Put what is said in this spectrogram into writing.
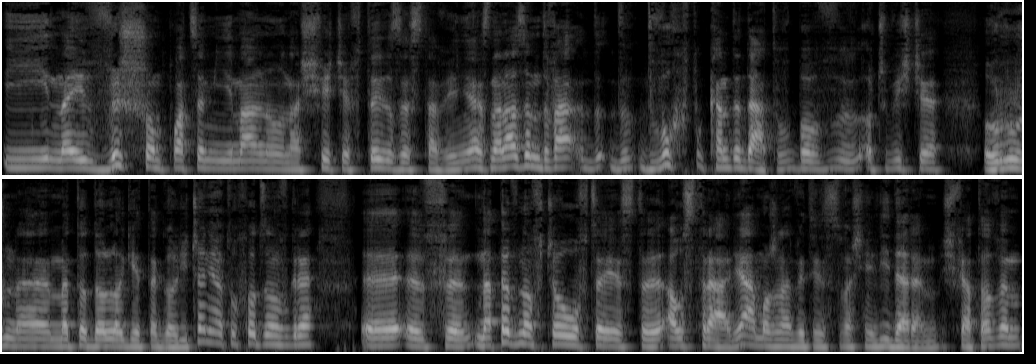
i najwyższą płacę minimalną na świecie w tych zestawieniach. Znalazłem dwa, dwóch kandydatów, bo w, oczywiście różne metodologie tego liczenia tu wchodzą w grę. E, w, na pewno w czołówce jest Australia, a może nawet jest właśnie liderem światowym.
